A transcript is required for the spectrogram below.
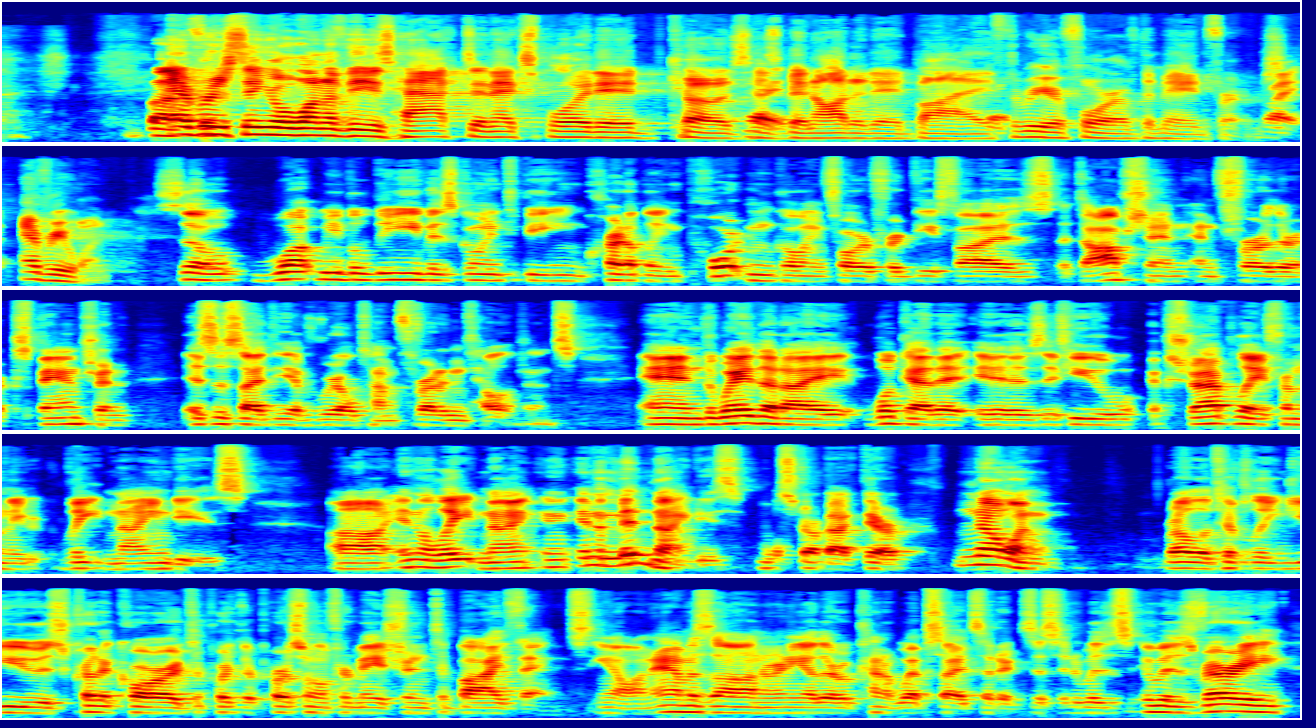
But every the, single one of these hacked and exploited codes right. has been audited by right. three or four of the main firms. Right. Everyone. So, what we believe is going to be incredibly important going forward for DeFi's adoption and further expansion is this idea of real time threat intelligence. And the way that I look at it is if you extrapolate from the late 90s, uh, in the late ni- in the mid 90s, we'll start back there. No one relatively used credit cards to put their personal information to buy things, you know, on Amazon or any other kind of websites that existed. It was it was very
